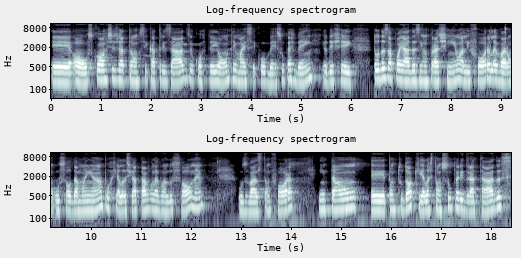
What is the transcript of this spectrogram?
É, ó, os cortes já estão cicatrizados, eu cortei ontem, mas secou bem, super bem. Eu deixei todas apoiadas em um pratinho ali fora, levaram o sol da manhã, porque elas já estavam levando o sol, né? Os vasos estão fora. Então, estão é, tudo ok, elas estão super hidratadas.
